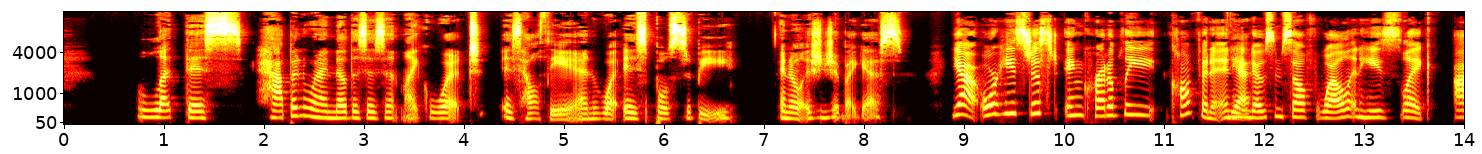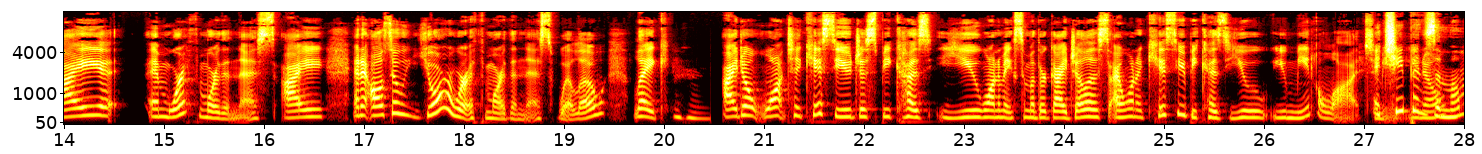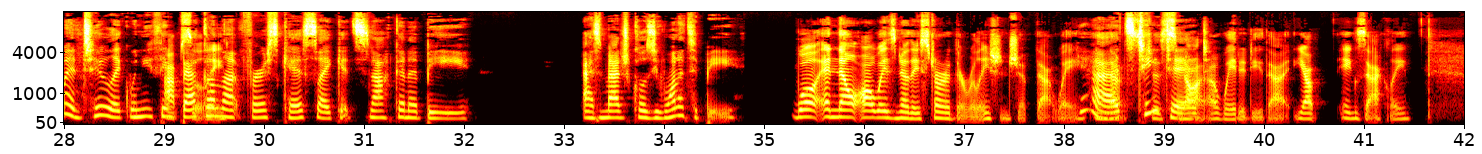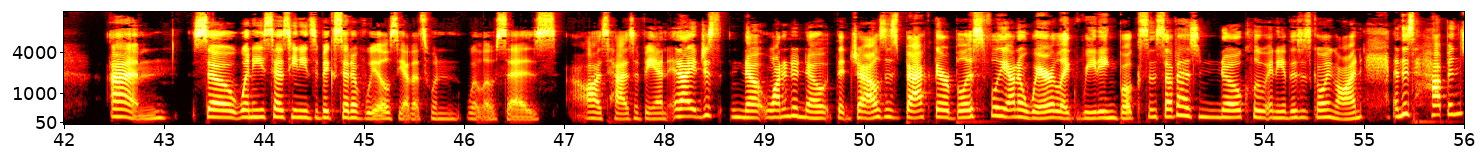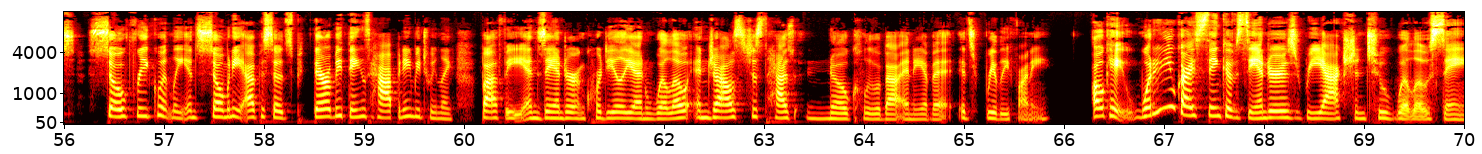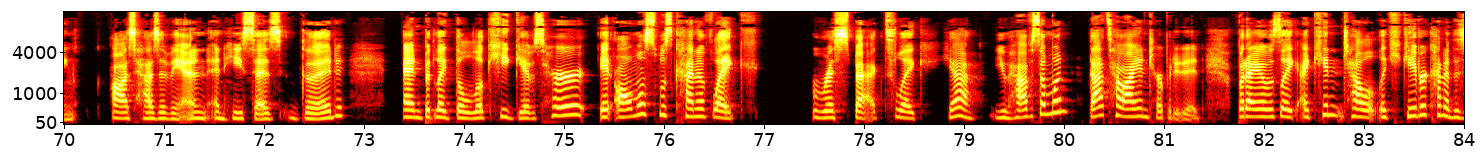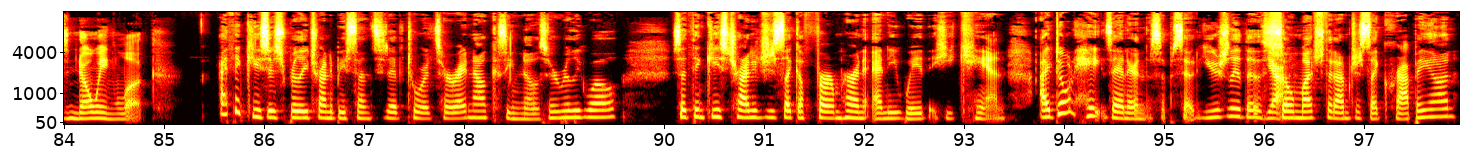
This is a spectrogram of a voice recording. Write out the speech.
let this happen when I know this isn't like what is healthy and what is supposed to be in a relationship, I guess. Yeah, or he's just incredibly confident and Yeah. he knows himself well, and he's like, I am worth more than this. I and also you're worth more than this, Willow. Like mm-hmm. I don't want to kiss you just because you want to make some other guy jealous. I want to kiss you because you you mean a lot to It me. cheapens you know? the moment too. Like when you think back on that first kiss, like it's not gonna be as magical as you want it to be. Well, and they'll always know they started their relationship that way. Yeah, And it's that's just not a way to do that. Yep, exactly. Um, so when he says he needs a big set of wheels, yeah, that's when Willow says Oz has a van. And I just know wanted to note that Giles is back there blissfully unaware, like reading books and stuff, has no clue any of this is going on. And this happens so frequently in so many episodes. There will be things happening between like Buffy and Xander and Cordelia and Willow, and Giles just has no clue about any of it. It's really funny. Okay, what do you guys think of Xander's reaction to Willow saying Oz has a van and he says good? And but like the look he gives her, it almost was kind of like respect. Like, yeah, you have someone? That's how I interpreted it. But I was like, I couldn't tell. Like, he gave her kind of this knowing look. I think he's just really trying to be sensitive towards her right now because he knows her really well. So I think he's trying to just like affirm her in any way that he can. I don't hate Xander in this episode. Usually there's Yeah. so much that I'm just like crapping on.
